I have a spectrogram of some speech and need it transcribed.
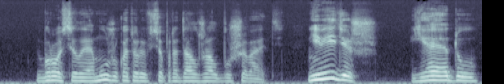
— бросила я мужу, который все продолжал бушевать. Не видишь? Еду.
